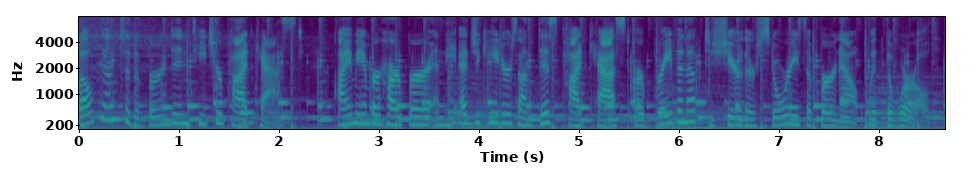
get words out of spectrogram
Welcome to the Burned In Teacher Podcast. I'm Amber Harper, and the educators on this podcast are brave enough to share their stories of burnout with the world.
